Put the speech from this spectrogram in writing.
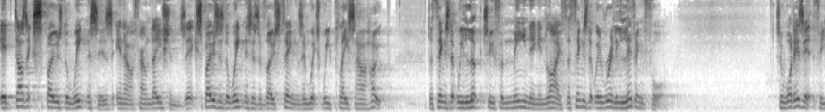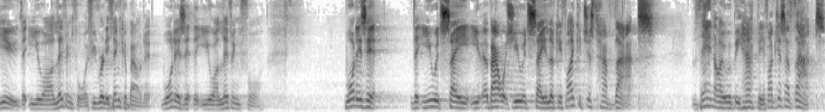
it does expose the weaknesses in our foundations. It exposes the weaknesses of those things in which we place our hope, the things that we look to for meaning in life, the things that we're really living for. So, what is it for you that you are living for? If you really think about it, what is it that you are living for? What is it that you would say, about which you would say, look, if I could just have that, then I would be happy. If I could just have that.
